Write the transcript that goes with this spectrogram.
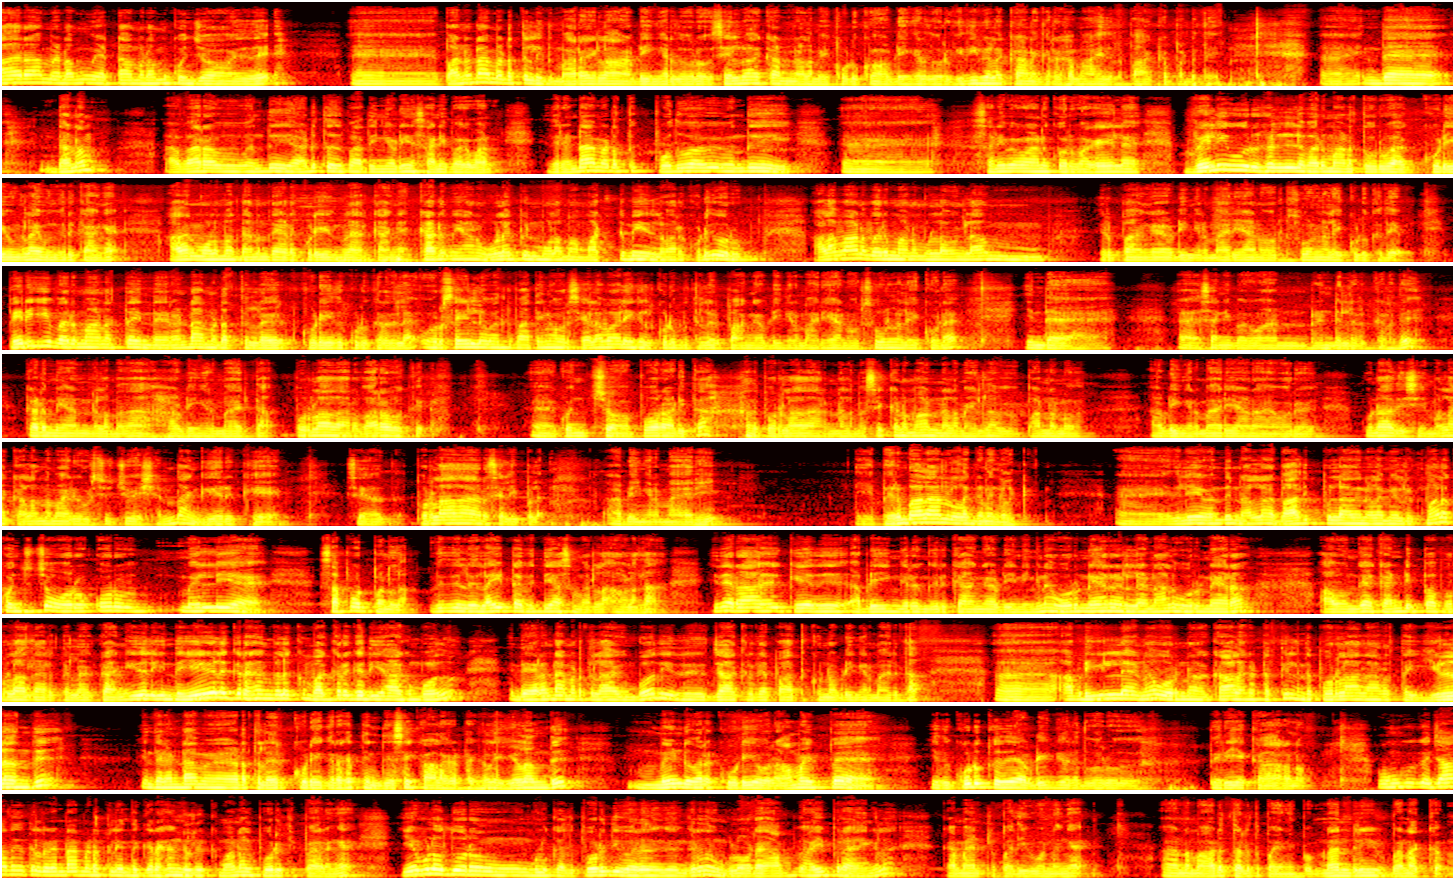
ஆறாம் இடமும் எட்டாம் இடமும் கொஞ்சம் இது. பன்னெண்டாம் இடத்தில் இது மறையலாம் அப்படிங்கிறது ஒரு செல்வாக்கான நிலைமை கொடுக்கும் அப்படிங்கிறது ஒரு விதிவிலக்கான கிரகமாக இதில் பார்க்கப்படுது. இந்த தனம் வரவு வந்து அடுத்தது பார்த்திங்க அப்படின்னா சனி பகவான். இது ரெண்டாம் இடத்துக்கு பொதுவாகவே வந்து சனி பகவானுக்கு ஒரு வகையில் வெளியூர்களில் வருமானத்தை உருவாக்கக்கூடியவங்களாக இவங்க இருக்காங்க. அதன் மூலமாக தனம் தேடக்கூடியவங்களாக இருக்காங்க. கடுமையான உழைப்பின் மூலமாக மட்டுமே இதில் வரக்கூடிய ஒரு அளவான வருமானம் உள்ளவங்களாகவும் இருப்பாங்க அப்படிங்கிற மாதிரியான ஒரு சூழ்நிலை கொடுக்குது. பெரிய வருமானத்தை இந்த இரண்டாம் இடத்துல இருக்கக்கூடிய இது கொடுக்குறதில்ல. ஒரு சைடில் வந்து பார்த்திங்கன்னா ஒரு செலவாளிகள் குடும்பத்தில் இருப்பாங்க அப்படிங்கிற மாதிரியான ஒரு சூழ்நிலை கூட இந்த சனி பகவான் ரெண்டில் இருக்கிறது. கடுமையான நிலைமை தான் அப்படிங்கிற மாதிரி தான். பொருளாதார வரவுக்கு கொஞ்சம் போராடித்தான் அந்த பொருளாதார நிலைமை சிக்கனமான நிலைமையில் தான் பண்ணணும் அப்படிங்கிற மாதிரியான ஒரு குணாதிசயமெல்லாம் கலந்த மாதிரி ஒரு சுச்சுவேஷன் தான் அங்கே இருக்குது பொருளாதார செழிப்பில் அப்படிங்கிற மாதிரி. பெரும்பாலான லக்கணங்களுக்கு. இதுலேயே வந்து நல்லா பாதிப்பு இல்லாத நிலைமையில் இருக்குமால கொஞ்சம் ஒரு ஒரு மெல்லிய சப்போர்ட் பண்ணலாம். இதில் லைட்டாக வித்தியாசம் வரலாம் அவ்வளோதான் இதே ராகு கேது அப்படிங்கிறவங்க இருக்காங்க அப்படின்னிங்கன்னா ஒரு நேரம் இல்லைனாலும் ஒரு நேரம் அவங்க கண்டிப்பாக பொருளாதாரத்தில் இருக்காங்க. இதில் இந்த ஏழு கிரகங்களுக்கும் வக்கரகதி ஆகும்போதும் இந்த இரண்டாம் இடத்துல ஆகும்போது இது ஜாக்கிரதையாக பார்த்துக்கணும் அப்படிங்கிற மாதிரி தான் அப்படி இல்லைன்னா ஒரு காலகட்டத்தில் இந்த பொருளாதாரத்தை இழந்து இந்த ரெண்டாம் இடத்துல இருக்கக்கூடிய கிரகத்தின் திசை காலகட்டங்களை இழந்து மீண்டு வரக்கூடிய ஒரு அமைப்பை இது கொடுக்குது அப்படிங்கிறது ஒரு பெரிய காரணம். உங்கள் ஜாதகத்தில் ரெண்டாம் இடத்துல இந்த கிரகங்கள் இருக்குமானால் பொருத்தி பாருங்கள் எவ்வளோ தூரம் உங்களுக்கு அது பொருந்தி வருதுங்கிறது உங்களோட அப் அபிப்பிராயங்களை கமெண்ட்டில் பதிவு பண்ணுங்கள் நம்ம அடுத்தடுத்து பயணிப்போம். நன்றி வணக்கம்.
